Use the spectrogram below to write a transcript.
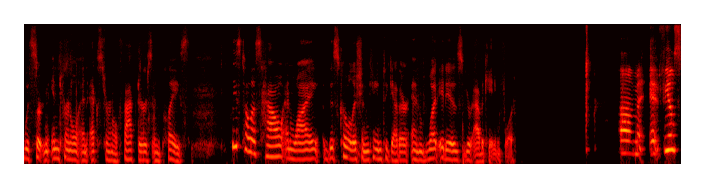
with certain internal and external factors in place. Please tell us how and why this coalition came together and what it is you're advocating for. Um, it feels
